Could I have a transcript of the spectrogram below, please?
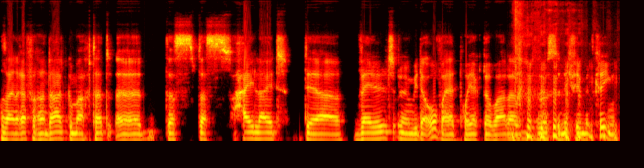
sein Referendat gemacht hat, äh, dass das Highlight der Welt irgendwie der Overhead-Projektor war, da wirst du nicht viel mitkriegen.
